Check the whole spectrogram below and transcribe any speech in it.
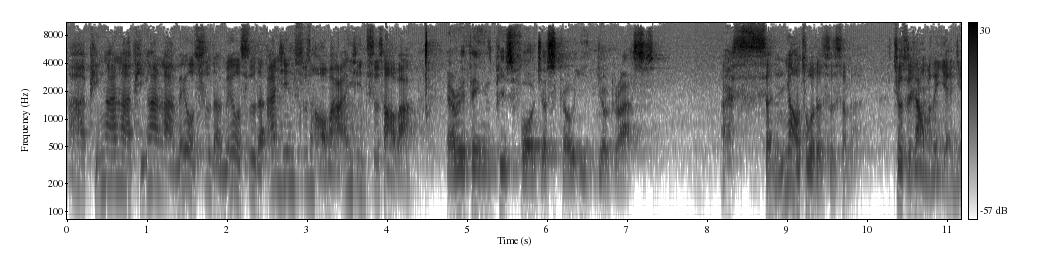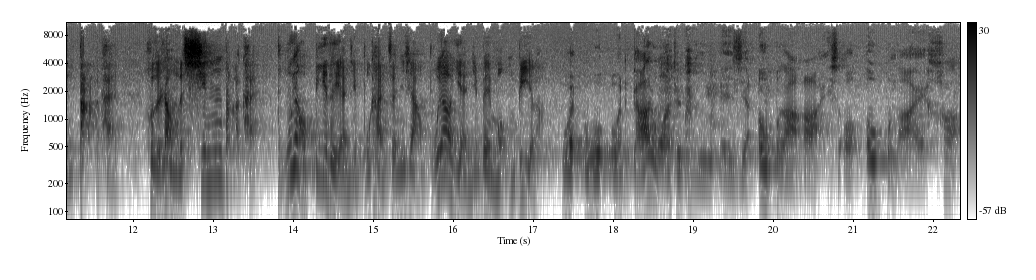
啊，平安啦，平安啦，没有事的，没有事的，安心吃草吧，安心吃草吧。Everything is peaceful, just go eat your grass. 哎，神要做的是什么？就是让我们的眼睛打开，或者让我们的心打开，不要闭着眼睛不看真相，不要眼睛被蒙蔽了。What, what, God wants to do is open our eyes or open our heart,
